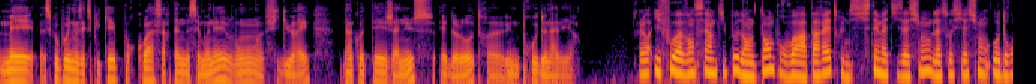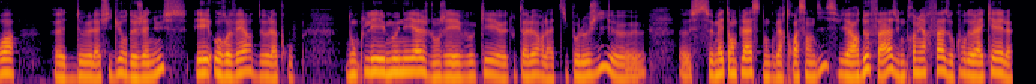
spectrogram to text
mais est-ce que vous pouvez nous expliquer pourquoi certaines de ces monnaies vont figurer d'un côté Janus et de l'autre euh, une proue de navire? Alors il faut avancer un petit peu dans le temps pour voir apparaître une systématisation de l'association au droit euh, de la figure de Janus et au revers de la proue. Donc les monnayages dont j'ai évoqué euh, tout à l'heure la typologie euh, se mettent en place donc vers 310. Il va y avoir deux phases. Une première phase au cours de laquelle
